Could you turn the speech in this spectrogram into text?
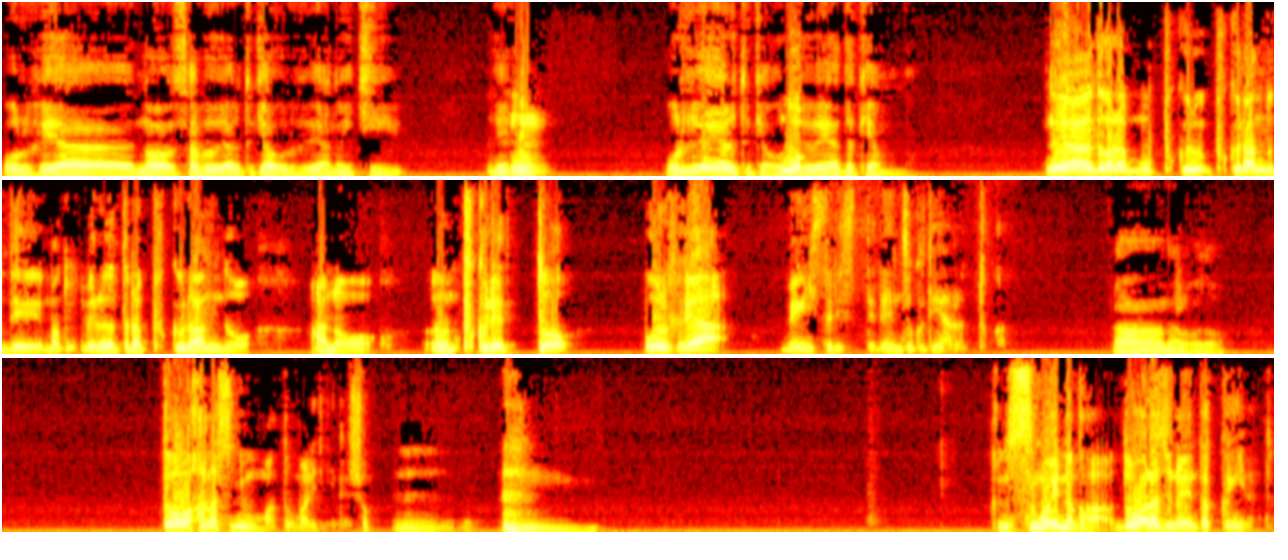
オルフェアのサブやるときはオルフェアの1。えうんうん。オルフェアやるときはオルフェアだけやもんな。いや、だからもうプク、プクランドでまとめるんだったら、プクランド、あの、うん、プクレット、オルフェア、メインストリスって連続でやるとか。あー、なるほど。と、話にもまとまりでいいでしょ？うん。うん。すごいなんか、ドアラジの円卓会議になって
